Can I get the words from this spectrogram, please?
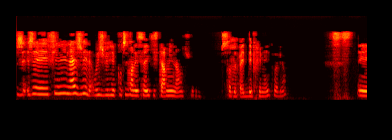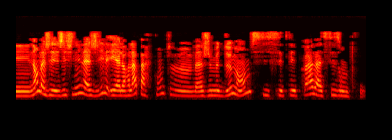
J'ai j'ai fini Nashville. Oui, je vais continuer dans les séries qui se terminent. Hein. Je, sorte de pas être déprimée, tout va bien. Et non, bah j'ai j'ai fini Nashville. Et alors là, par contre, euh, bah, je me demande si c'était pas la saison de trop.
